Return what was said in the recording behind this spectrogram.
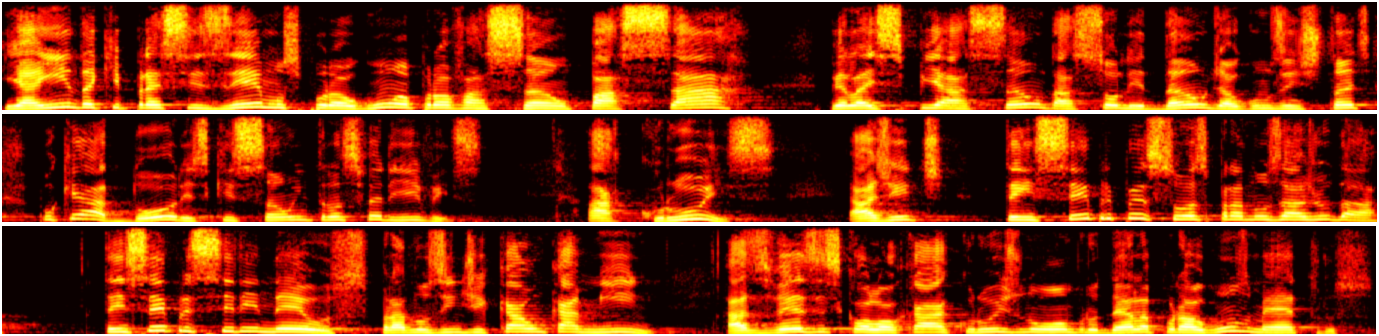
E ainda que precisemos, por alguma provação, passar pela expiação da solidão de alguns instantes, porque há dores que são intransferíveis. A cruz, a gente tem sempre pessoas para nos ajudar. Tem sempre sirineus para nos indicar um caminho. Às vezes, colocar a cruz no ombro dela por alguns metros.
